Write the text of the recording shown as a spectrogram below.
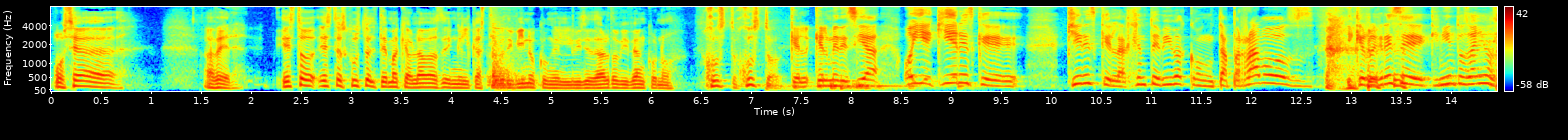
O sea, a ver, esto, esto es justo el tema que hablabas en el Castigo Divino con el Eduardo Vivanco, ¿no? Justo, justo. Que, que, él me decía, oye, ¿quieres que, ¿quieres que la gente viva con taparrabos y que regrese 500 años?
